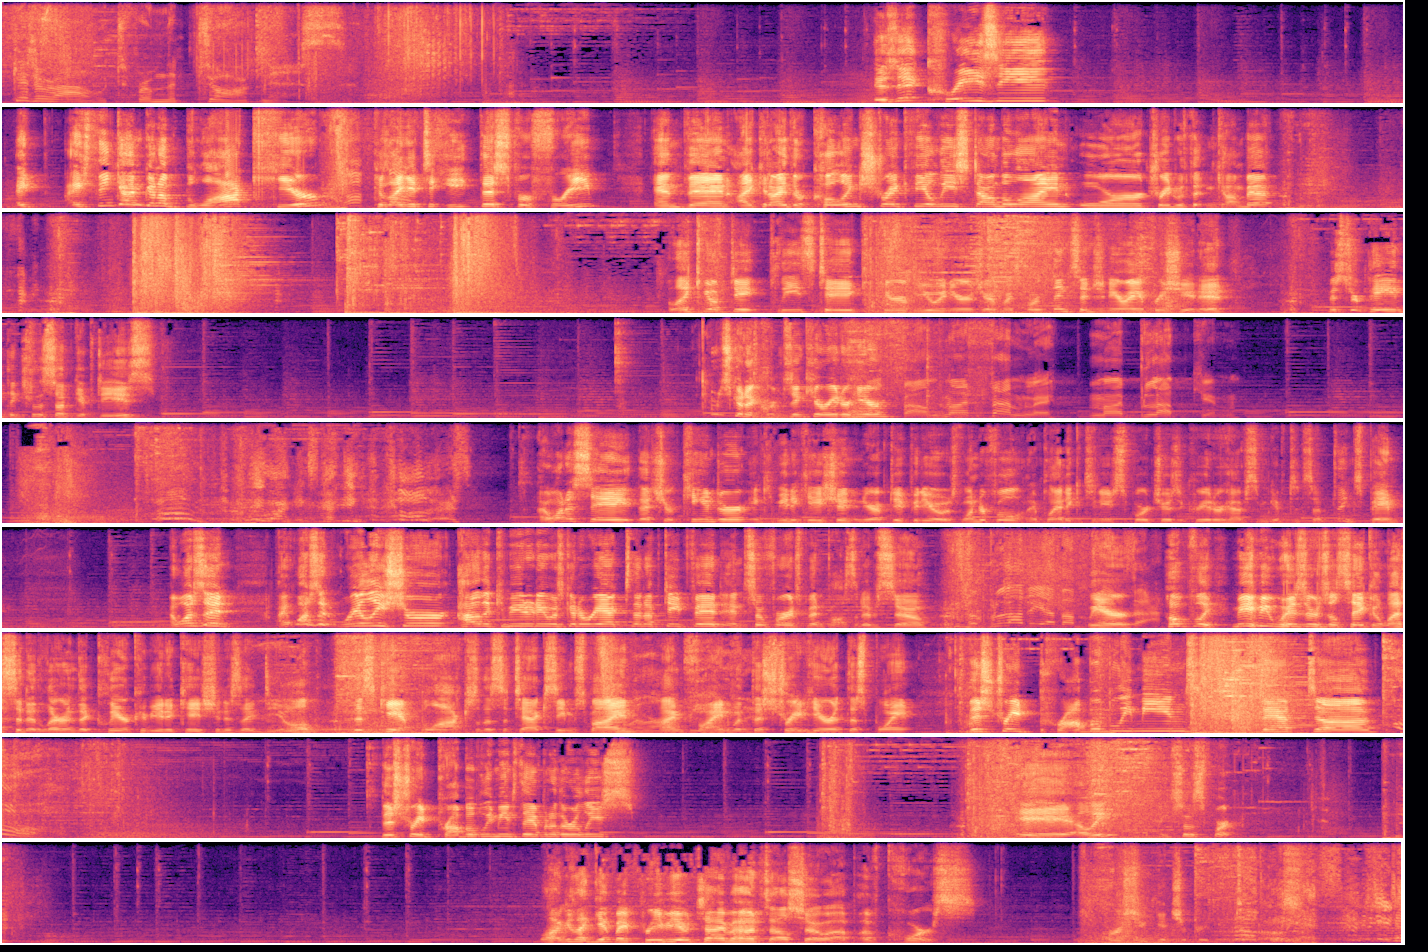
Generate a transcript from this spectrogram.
Her out from the darkness. Is it crazy? I I think I'm gonna block here because I get to eat this for free, and then I could either culling strike the Elise down the line or trade with it in combat. I like you update. Please take care of you and yours. You have my support. Thanks, engineer. I appreciate it. Mr. Payne, thanks for the sub gifties. I'm just gonna Crimson Curator here. Found my family, my bloodkin. We weren't expecting callers. I want to say that your candor and communication in your update video is wonderful, and I plan to continue to support you as a creator. Have some gifted sub. Thanks, Payne. I wasn't, I wasn't really sure how the community was going to react to that update vid, and so far it's been positive. So clear. Hopefully, maybe Wizards will take a lesson and learn that clear communication is ideal. This can't block, so this attack seems fine. I'm fine with this trade here at this point. This trade probably means that. uh... This trade probably means they have another Elise. Hey, Ellie. Thanks for the support. As long as I get my preview timeouts, I'll show up. Of course. Of course you get your preview timeouts. She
